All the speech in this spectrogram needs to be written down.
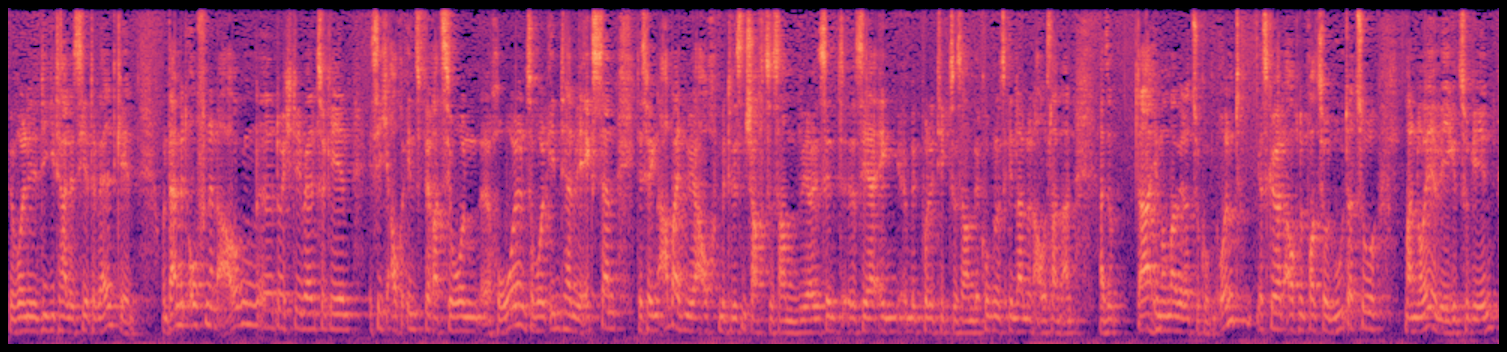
Wir wollen in eine digitalisierte Welt gehen. Und dann mit offenen Augen äh, durch die Welt zu gehen, sich auch Inspiration äh, holen, sowohl intern wie extern. Deswegen arbeiten wir auch mit Wissenschaft zusammen. Wir sind äh, sehr eng mit Politik zusammen. Wir gucken uns Inland und Ausland an. Also da immer mal wieder zu gucken. Und es gehört auch eine Portion Mut dazu, mal neue Wege zu gehen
